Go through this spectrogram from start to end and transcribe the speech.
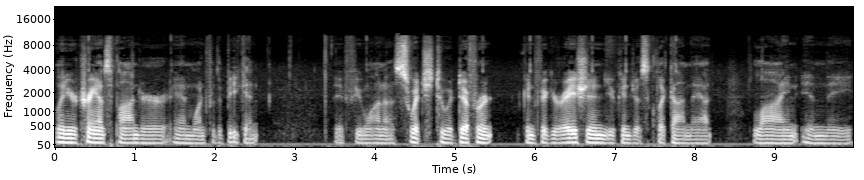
linear transponder and one for the beacon. If you want to switch to a different configuration, you can just click on that line in the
